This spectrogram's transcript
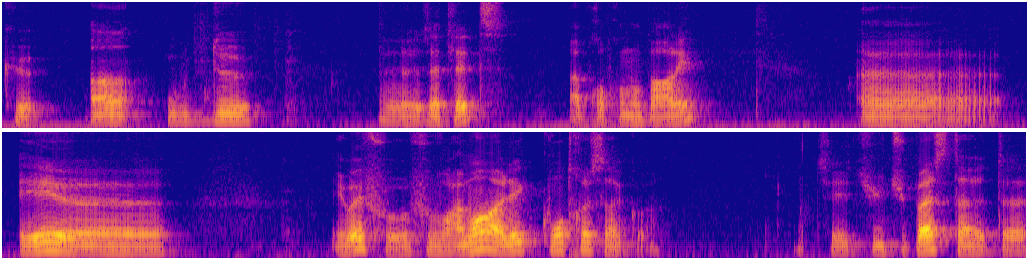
que un ou deux euh, athlètes, à proprement parler. Euh, et, euh, et ouais, faut, faut vraiment aller contre ça, quoi. Tu, passes ta, ta,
